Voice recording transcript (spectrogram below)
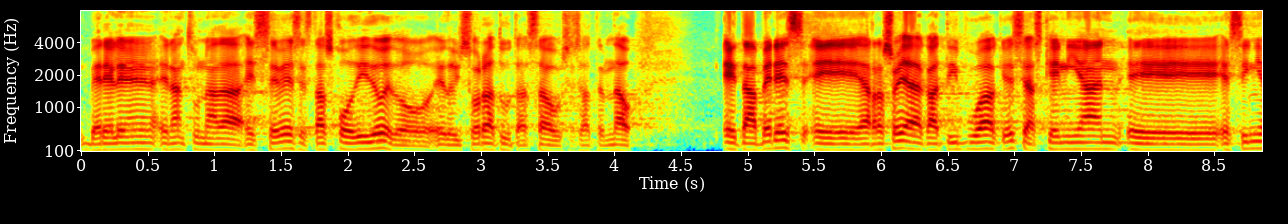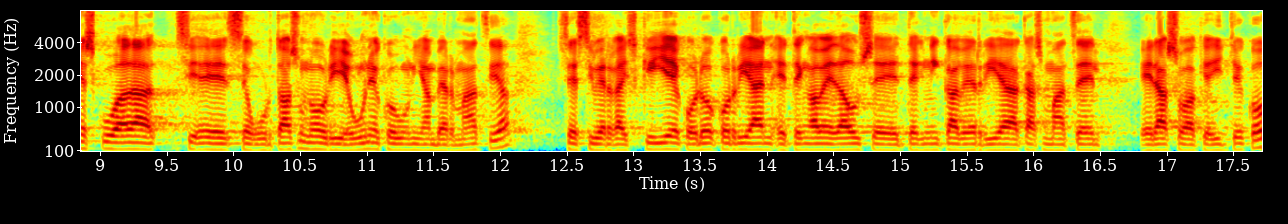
bere lehen erantzuna da, ez zebez, ez jodido edo, edo izorratuta zauz, esaten dau. Eta berez, e, arrazoia dakatipuak, ez? Azkenian, e, ezin eskua da e, segurtasun hori eguneko egunean bermatzia, ze zibergaizkile orokorrian etengabe dauze teknika berriak asmatzen erasoak egiteko,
